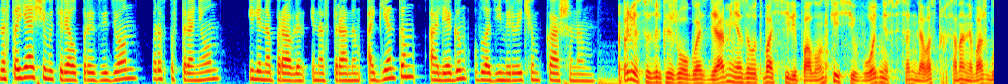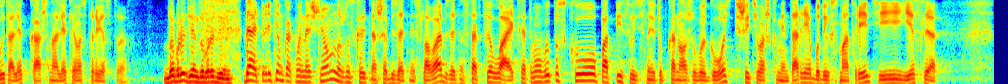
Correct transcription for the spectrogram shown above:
Настоящий материал произведен, распространен или направлен иностранным агентом Олегом Владимировичем Кашиным. Приветствую зрителей «Живого гвоздя». Меня зовут Василий Полонский. Сегодня специально для вас персонально ваш будет Олег Кашин. Олег, я вас приветствую. Добрый день, добрый день. Да, и перед тем, как мы начнем, нужно сказать наши обязательные слова. Обязательно ставьте лайк этому выпуску, подписывайтесь на YouTube-канал «Живой гвоздь», пишите ваши комментарии, я буду их смотреть. И если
